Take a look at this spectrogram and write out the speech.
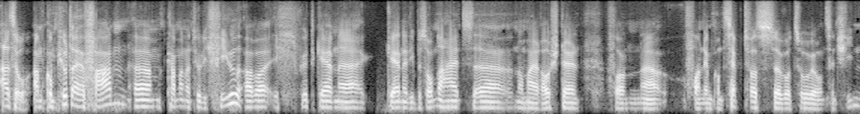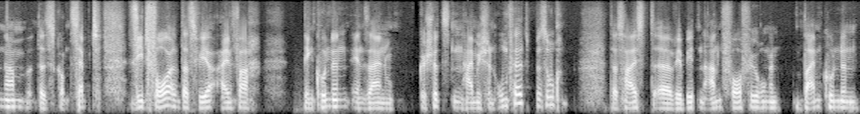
Also am Computer erfahren ähm, kann man natürlich viel, aber ich würde gerne gerne die Besonderheit äh, nochmal herausstellen von äh, von dem Konzept, was äh, wozu wir uns entschieden haben. Das Konzept sieht vor, dass wir einfach den Kunden in seinem geschützten heimischen Umfeld besuchen. Das heißt, äh, wir bieten an, Vorführungen beim Kunden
